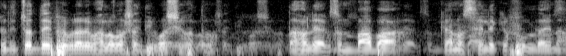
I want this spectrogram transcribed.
যদি চোদ্দই ফেব্রুয়ারি ভালোবাসা দিবসই হতো, তাহলে একজন বাবা কেন ছেলেকে ফুল দেয় না?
